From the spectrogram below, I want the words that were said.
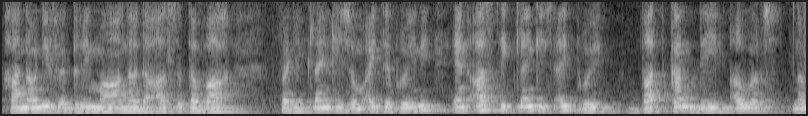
gaan nou nie vir 3 maande daar sit te wag vir die kleintjies om uit te broei nie. En as die kleintjies uitbroei, wat kan die ouers nou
